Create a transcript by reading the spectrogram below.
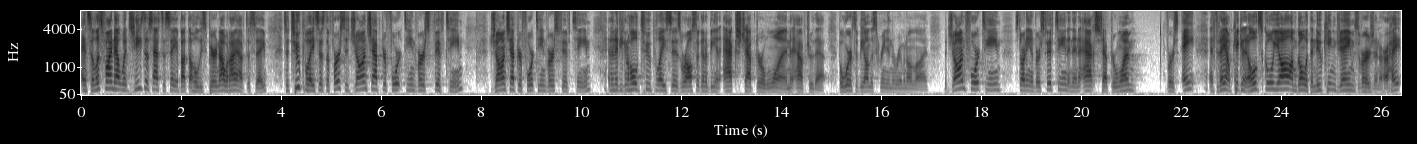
And so let's find out what Jesus has to say about the Holy Spirit, not what I have to say. So, two places. The first is John chapter 14, verse 15. John chapter 14, verse 15. And then if you can hold two places, we're also going to be in Acts chapter 1 after that. But words will be on the screen in the room and online. But John 14, starting in verse 15, and then Acts chapter 1 verse 8. And today I'm kicking it old school, y'all. I'm going with the New King James Version, all right?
